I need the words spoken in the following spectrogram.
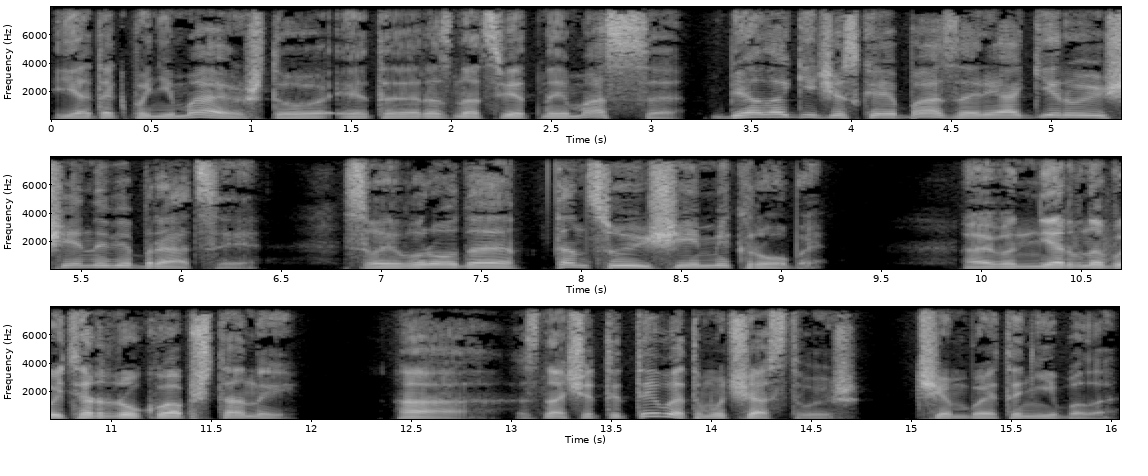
Я так понимаю, что это разноцветная масса — биологическая база, реагирующая на вибрации, своего рода танцующие микробы. Айван нервно вытер руку об штаны. «А, значит, и ты в этом участвуешь, чем бы это ни было?»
